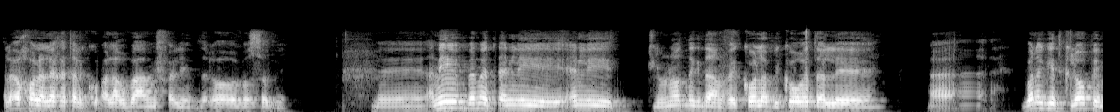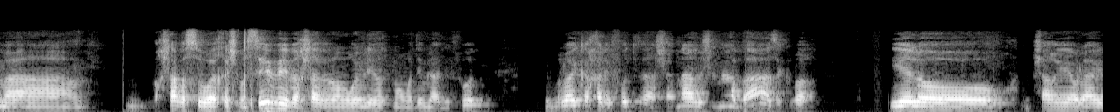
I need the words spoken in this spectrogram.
אתה לא יכול ללכת על, על ארבעה מפעלים, זה לא, לא סביר. אני, באמת, אין לי, אין לי תלונות נגדם, וכל הביקורת על... בוא נגיד קלופ עם ה... עכשיו עשו רכש מסיבי ועכשיו הם אמורים להיות מועמדים לאליפות. אם הוא לא ייקח אליפות השנה ושנה הבאה, זה כבר יהיה לו, אפשר יהיה אולי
